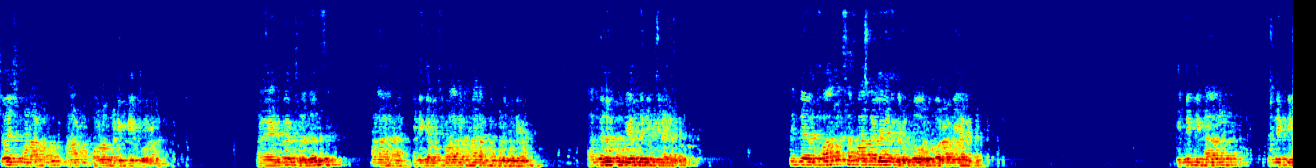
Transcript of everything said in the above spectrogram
சர்ச் போனாலும் நானும் ஃபாலோ பண்ணிக்கிட்டே போறேன். நாங்க ரெண்டு பேரும் பிரதர்ஸ் ஆனா இன்னைக்கு அவர் ஃபாதர் தான் நான் கூப்பிட முடியும். அந்த அளவுக்கு உயர்ந்து நிற்கிறாரு. இந்த ஃபாதர்ஸை பார்த்தாலே எனக்கு ரொம்ப ஒரு பொறாமையா இருக்கு. இன்னைக்கு நான் இன்னைக்கு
